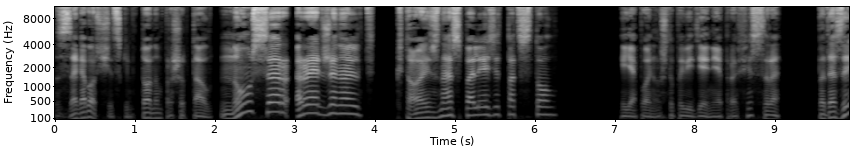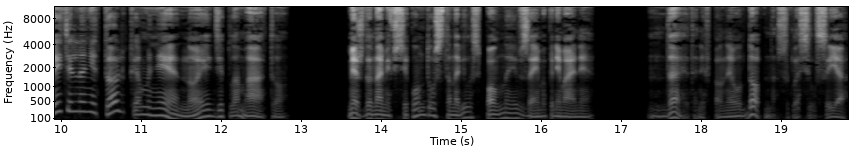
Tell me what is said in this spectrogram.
с заговорщицким тоном прошептал «Ну, сэр Реджинальд, кто из нас полезет под стол?» И я понял, что поведение профессора подозрительно не только мне, но и дипломату. Между нами в секунду установилось полное взаимопонимание. «Да, это не вполне удобно», — согласился я.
